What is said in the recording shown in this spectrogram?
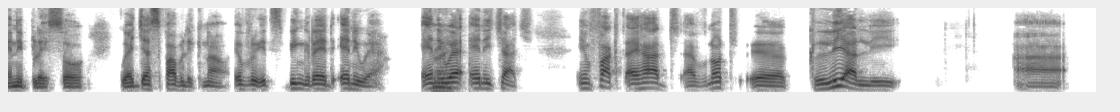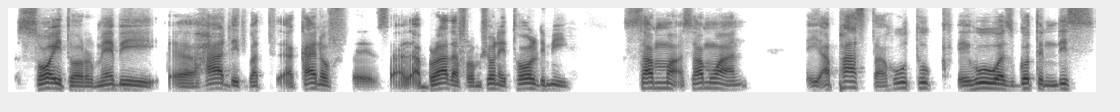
any place. So we are just public now. Every it's being read anywhere, anywhere, right. any church. In fact, I had I've not uh, clearly uh, saw it or maybe uh, heard it, but a kind of uh, a brother from Shone told me some someone a pastor who took who was gotten this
